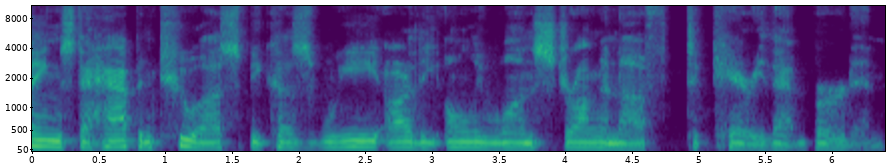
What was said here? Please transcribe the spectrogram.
things to happen to us because we are the only ones strong enough to carry that burden.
